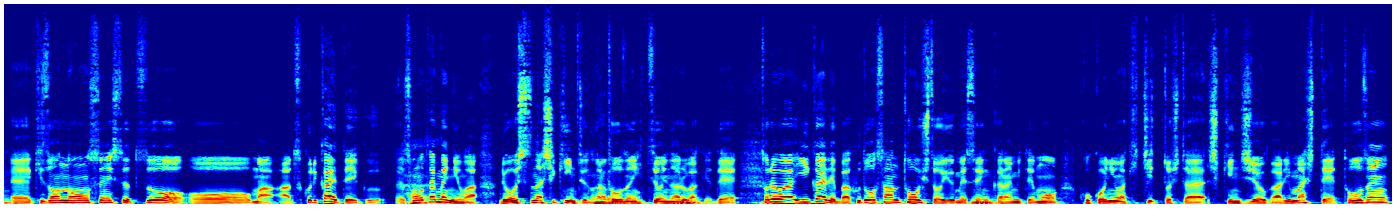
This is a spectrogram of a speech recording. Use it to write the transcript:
うん、えー、既存の温泉施設を、おまあ、作り変えていく、そのためには良質な資金というのが当然必要になるわけで、うん、それは言い換えれば不動産投資という目線から見ても、ここにはきちっとした資金事情がありまして、当然、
